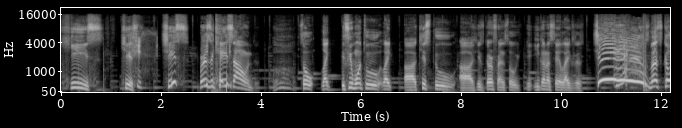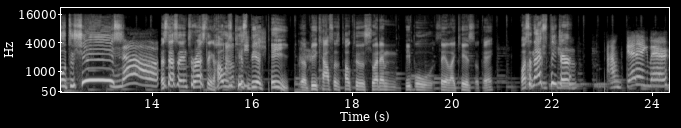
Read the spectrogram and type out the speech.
Kiss. Kiss. Kiss. Cheese? Where's the K sound? so like if you want to like uh kiss to uh his girlfriend, so he, he gonna say like this. Cheese! Let's go to cheese! No. That's that's interesting. How is I'll kiss be a P? teach. Uh, be careful to talk to sweating people say like kiss, okay? What's the I'll next teach teacher? you. I'm getting there.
